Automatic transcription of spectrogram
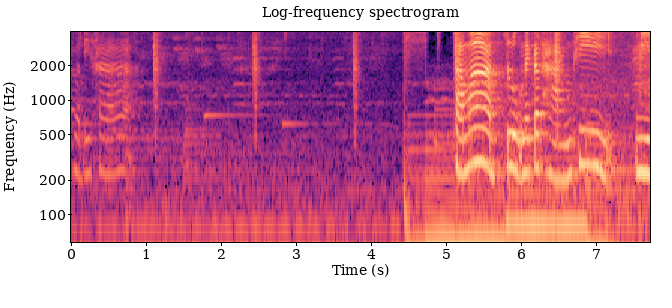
สวัสดีค่ะ สามารถปลูกในกระถางที่มี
